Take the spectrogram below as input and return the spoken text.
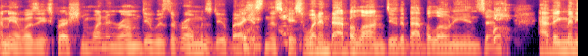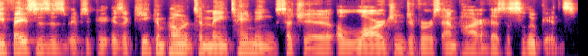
I mean, it was the expression when in Rome, do as the Romans do. But I guess in this case, when in Babylon, do the Babylonians. And having many faces is, is a key component to maintaining such a, a large and diverse empire as the Seleucids.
